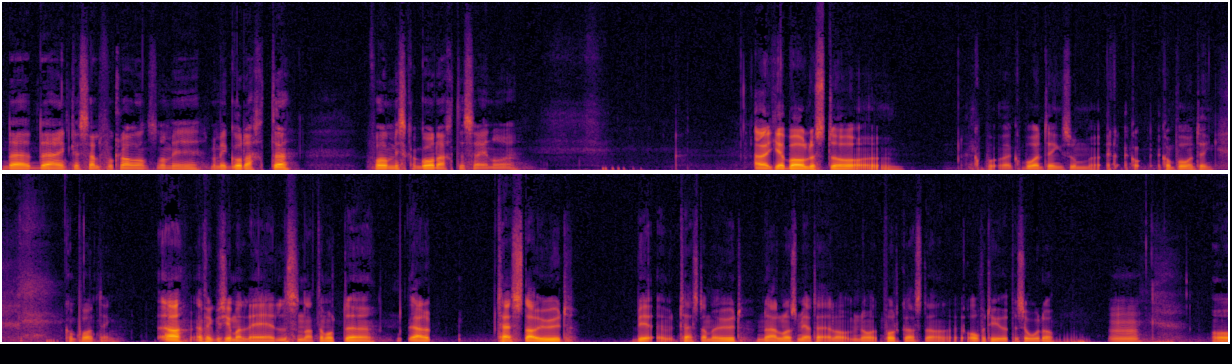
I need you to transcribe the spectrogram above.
Det, det er egentlig selvforklarende når vi, når vi går dertil. For vi skal gå der til senere. Jeg vet ikke, jeg har bare lyst til å... uh, Jeg kom på, jeg kom på en ting som... Jeg, kom, jeg kom på en ting. Kom på en ting. Ja, jeg fikk beskjed med ledelsen at jeg måtte... ja, teste ut... be- Testet meg ut. Eller noe som jeg... Eller noen podcaster. Over 20 episoder. Mhm. Og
